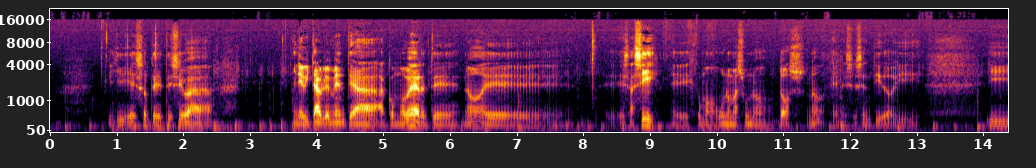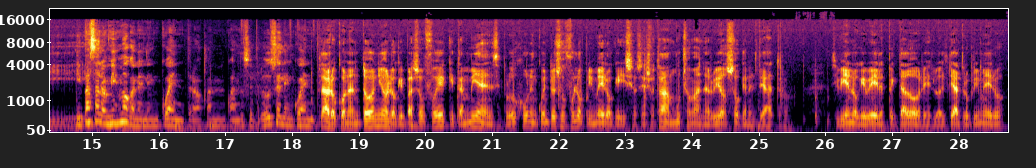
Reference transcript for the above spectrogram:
Y eso te, te lleva inevitablemente a, a conmoverte, ¿no? Eh, es así, es como uno más uno, dos, ¿no? En ese sentido. Y, y, Y pasa lo mismo con el encuentro, con, cuando se produce el encuentro. Claro, con Antonio lo que pasó fue que también se produjo un encuentro, eso fue lo primero que hice, o sea, yo estaba mucho más nervioso que en el teatro. Si bien lo que ve el espectador es lo del teatro primero,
